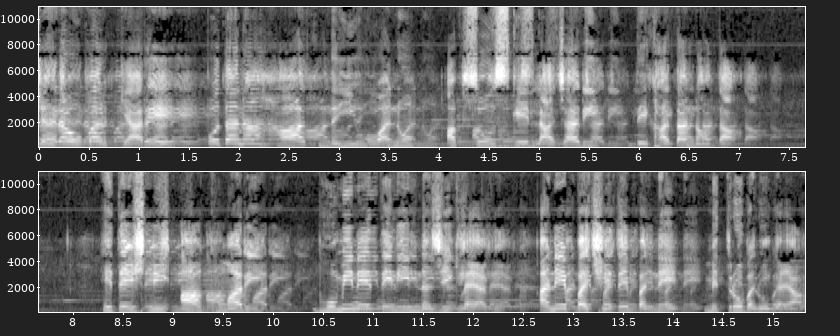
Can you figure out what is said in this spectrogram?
ચહેરા ઉપર ક્યારે પોતાના હાથ નહીં હોવાનો અફસોસ કે લાચારી દેખાતા નહોતા. હિતેશની આંખ મારી ભૂમિને તેની નજીક લઈ આવી અને પછી તે બંને મિત્રો બની ગયા.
